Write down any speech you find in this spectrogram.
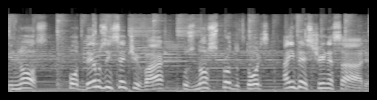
E nós podemos incentivar os nossos produtores a investir nessa área.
